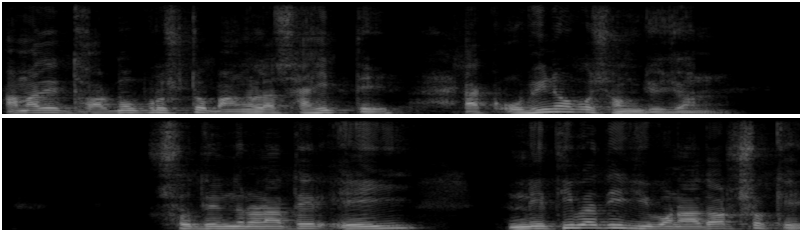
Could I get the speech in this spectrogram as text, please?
আমাদের ধর্মপুষ্ট বাংলা সাহিত্যে এক অভিনব সংযোজন। সুধীন্দ্রনাথের এই নীতিবাদী জীবন আদর্শকে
